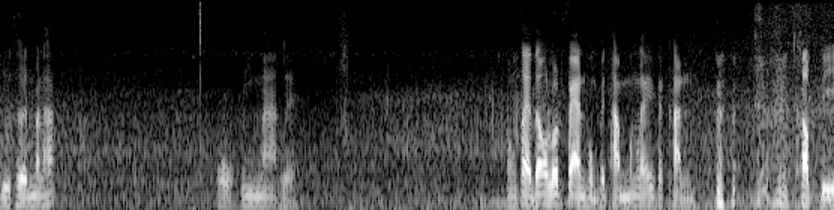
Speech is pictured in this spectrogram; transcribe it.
อยูเทิร์นมาแล้ว โอ้วิ่งมากเลย สงสัยต้องเอารถแฟนผมไปทำบ้างแล้วอีกสักคัน ขับดี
